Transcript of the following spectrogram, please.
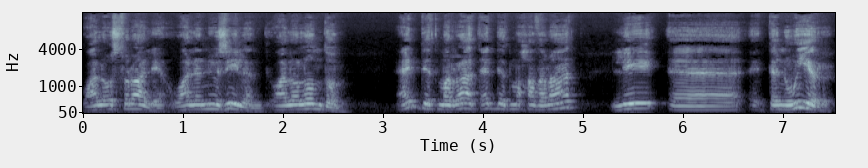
وعلى أستراليا وعلى نيوزيلاند وعلى لندن. عدة مرات عدة محاضرات لتنوير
